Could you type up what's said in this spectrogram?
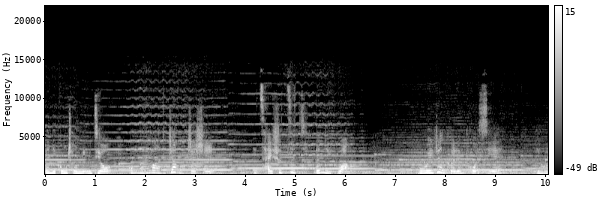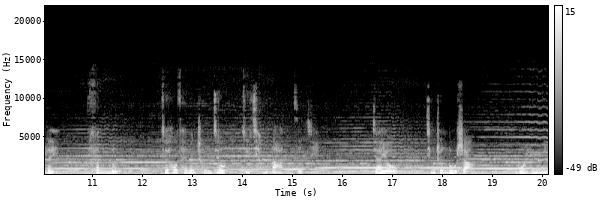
待你功成名就、光芒万丈之时，你才是自己的女王。不为任何人妥协，流泪、愤怒，最后才能成就。最强大的自己，加油！青春路上，我与你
